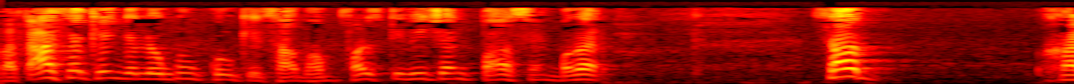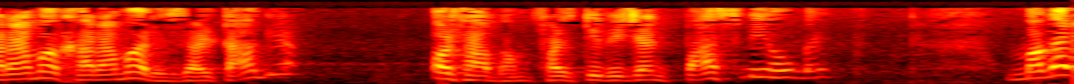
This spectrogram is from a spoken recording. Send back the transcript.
बता सकेंगे लोगों को कि साहब, हम फ़र्स्ट डिवीज़न पास हैं, मगर साहब, खरामा खरामा रिज़ल्ट आ गया और साहब, हम फ़र्स्ट डिवीज़न पास भी हो गए। मगर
